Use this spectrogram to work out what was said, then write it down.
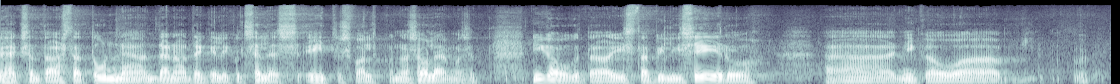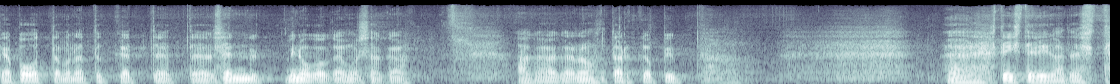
üheksanda aasta tunne on täna tegelikult selles ehitusvaldkonnas olemas, et niikaua kui ta ei stabiliseeru äh,, niikaua peab ootama natuke, et, et see on nüüd minu kogemus, aga, aga, aga noh, tark õpib äh, teiste vigadest,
